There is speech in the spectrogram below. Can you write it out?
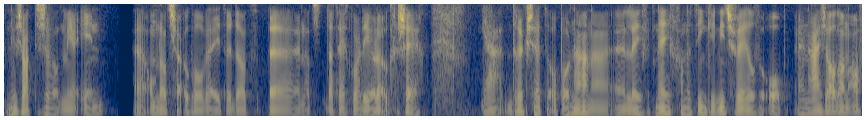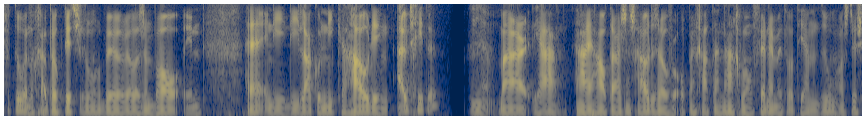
Nu zakten ze wat meer in. Uh, omdat ze ook wel weten dat, dat, dat heeft Guardiola ook gezegd. Ja, druk zetten op Onana levert 9 van de 10 keer niet zoveel heel veel op. En hij zal dan af en toe, en dat gaat ook dit seizoen gebeuren, wel eens een bal in hè, in die, die laconieke houding uitschieten. Ja. Maar ja, hij haalt daar zijn schouders over op en gaat daarna gewoon verder met wat hij aan het doen was. Dus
